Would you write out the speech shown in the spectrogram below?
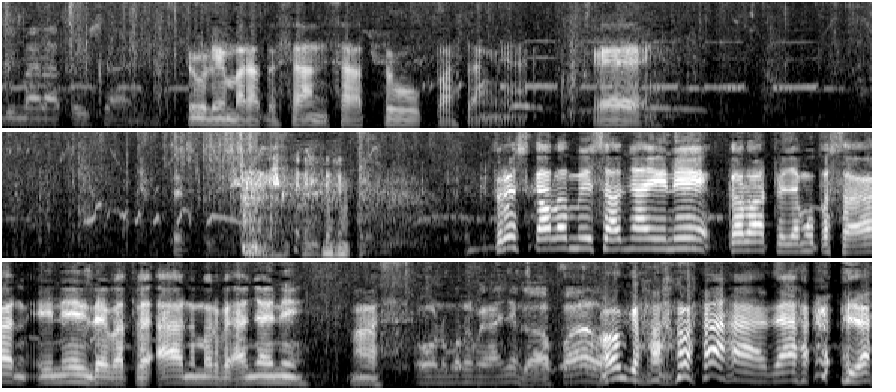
Lima ratusan. itu lima ratusan satu pasangnya. Oke terus kalau misalnya ini kalau ada yang mau pesan ini lewat WA nomor WA nya ini mas Oh nomor WA-nya nggak apa? oh enggak ya ya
